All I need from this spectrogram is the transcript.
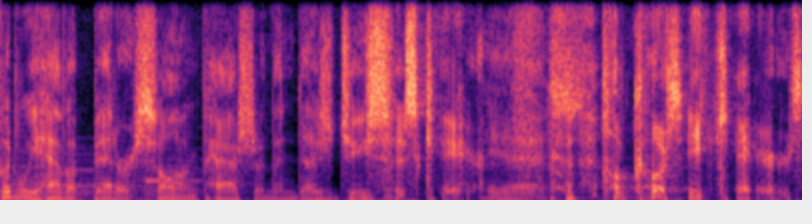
Could we have a better song, Pastor, than Does Jesus Care? Yes. of course he cares.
